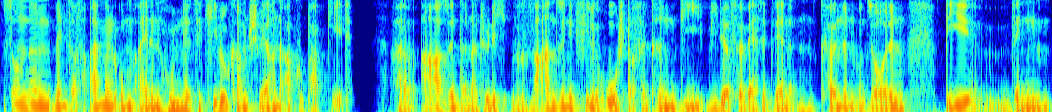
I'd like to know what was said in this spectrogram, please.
sondern wenn es auf einmal um einen hunderte Kilogramm schweren Akkupack geht. Äh, A sind da natürlich wahnsinnig viele Rohstoffe drin, die wiederverwertet werden können und sollen. B, wenn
